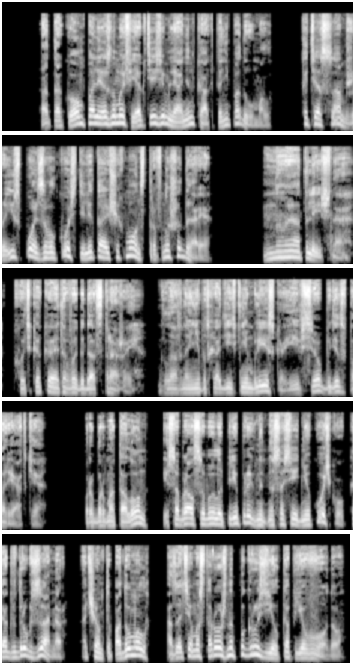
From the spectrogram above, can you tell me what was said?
О таком полезном эффекте землянин как-то не подумал. Хотя сам же использовал кости летающих монстров на Шидаре. Ну и отлично. Хоть какая-то выгода от стражей. Главное не подходить к ним близко, и все будет в порядке. Пробормотал он и собрался было перепрыгнуть на соседнюю кочку, как вдруг замер, о чем-то подумал, а затем осторожно погрузил копье в воду.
